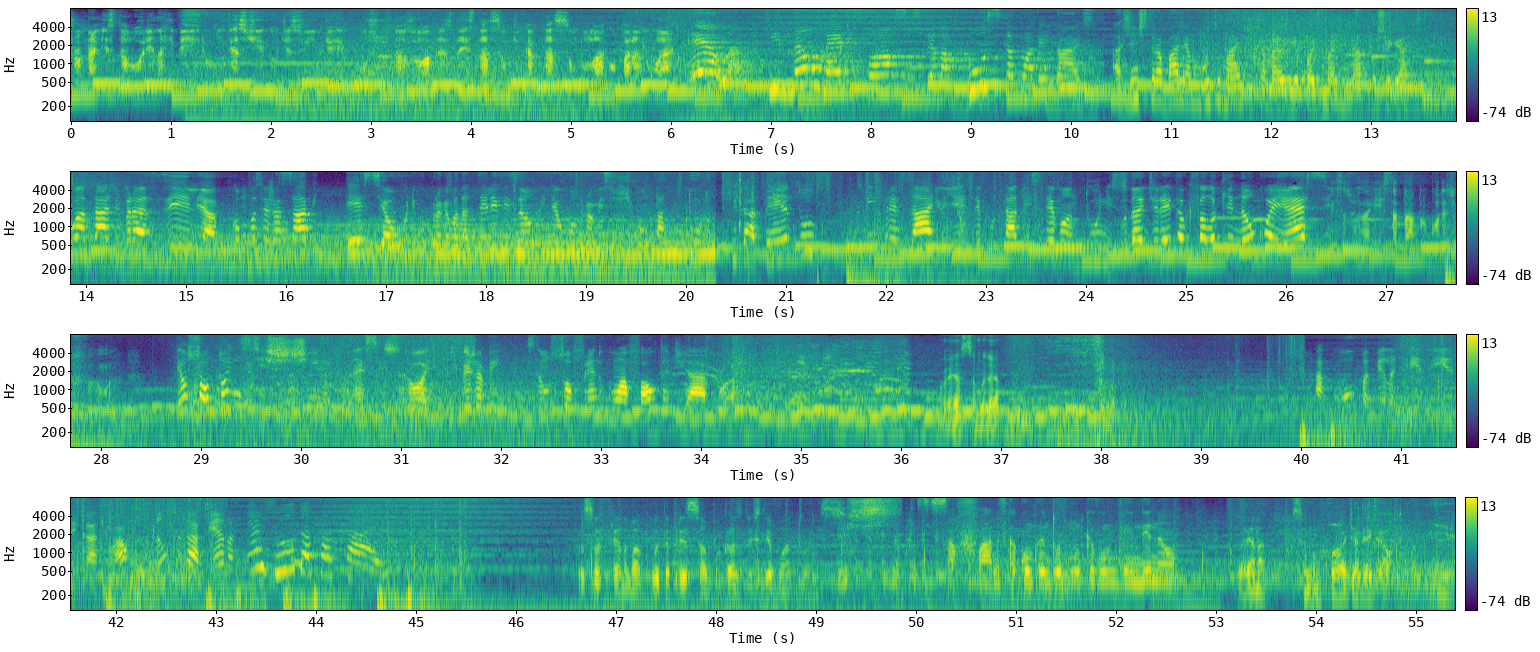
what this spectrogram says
jornalista Lorena Ribeiro, que investiga o desvio de recursos das obras da estação de captação do Lago Paranoá. Ela que não mede esforços pela busca com a verdade. A gente trabalha muito mais do que a maioria pode imaginar para chegar aqui. Boa tarde, Brasília! Como você já sabe, esse é o único programa da televisão que tem o compromisso de contar tudo. Fica atento. O empresário e ex-deputado Estevam Antunes, o da direita é o que falou que não conhece. Essa jornalista tá à procura de fama. Eu só tô insistindo nessa história. Veja bem, estamos sofrendo com a falta de água. Conhece essa mulher? A culpa pela crise hídrica atual não se dá apenas... Me ajuda, papai! Tô sofrendo uma puta pressão por causa do Estevão Antunes. Ixi, esse safado fica comprando todo mundo que eu vou me vender, não. Lorena, você não pode alegar autonomia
